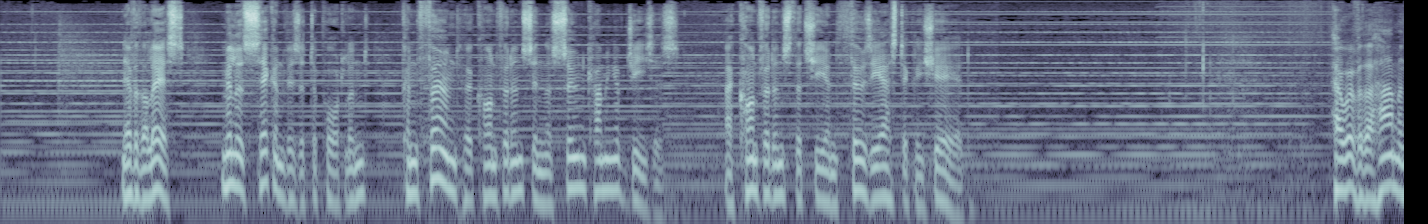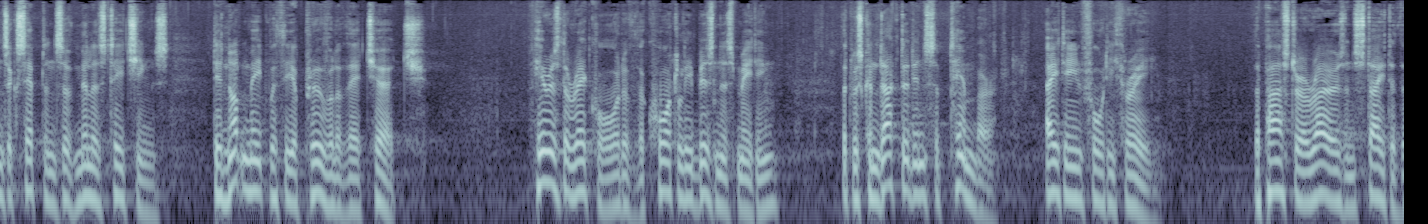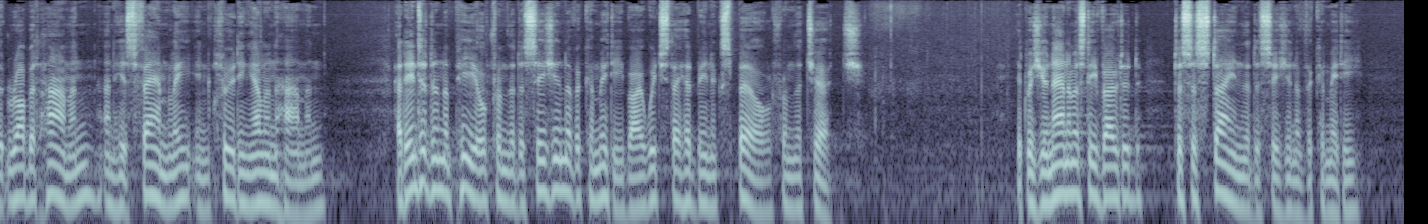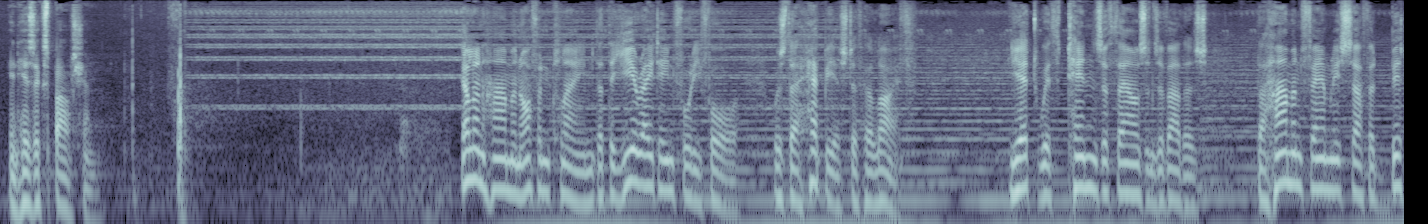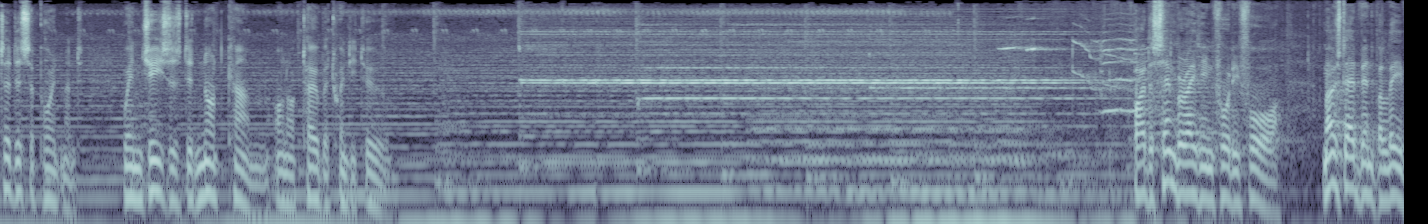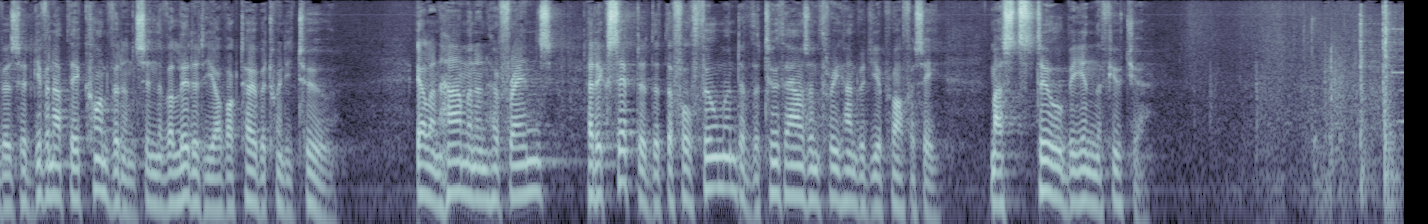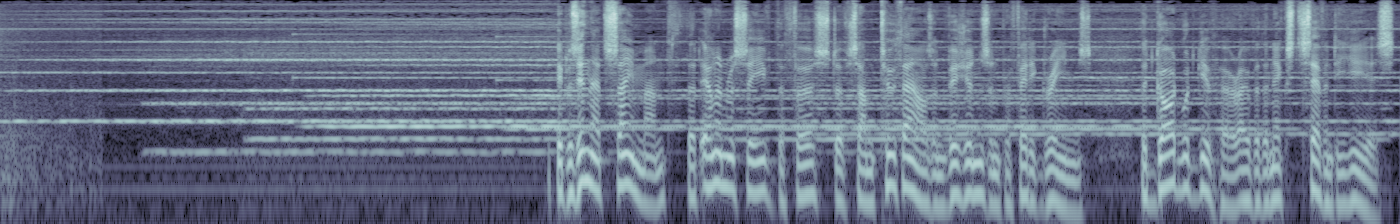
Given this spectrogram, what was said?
Nevertheless, Miller's second visit to Portland confirmed her confidence in the soon coming of Jesus, a confidence that she enthusiastically shared. However, the Harmons' acceptance of Miller's teachings did not meet with the approval of their church. Here is the record of the quarterly business meeting that was conducted in September 1843. The pastor arose and stated that Robert Harmon and his family, including Ellen Harmon, had entered an appeal from the decision of a committee by which they had been expelled from the church. It was unanimously voted to sustain the decision of the committee in his expulsion. Ellen Harmon often claimed that the year 1844 was the happiest of her life. Yet, with tens of thousands of others, the Harmon family suffered bitter disappointment when Jesus did not come on October 22. By December 1844, most Advent believers had given up their confidence in the validity of October 22. Ellen Harmon and her friends had accepted that the fulfillment of the 2,300 year prophecy must still be in the future. It was in that same month that Ellen received the first of some 2,000 visions and prophetic dreams that God would give her over the next 70 years.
